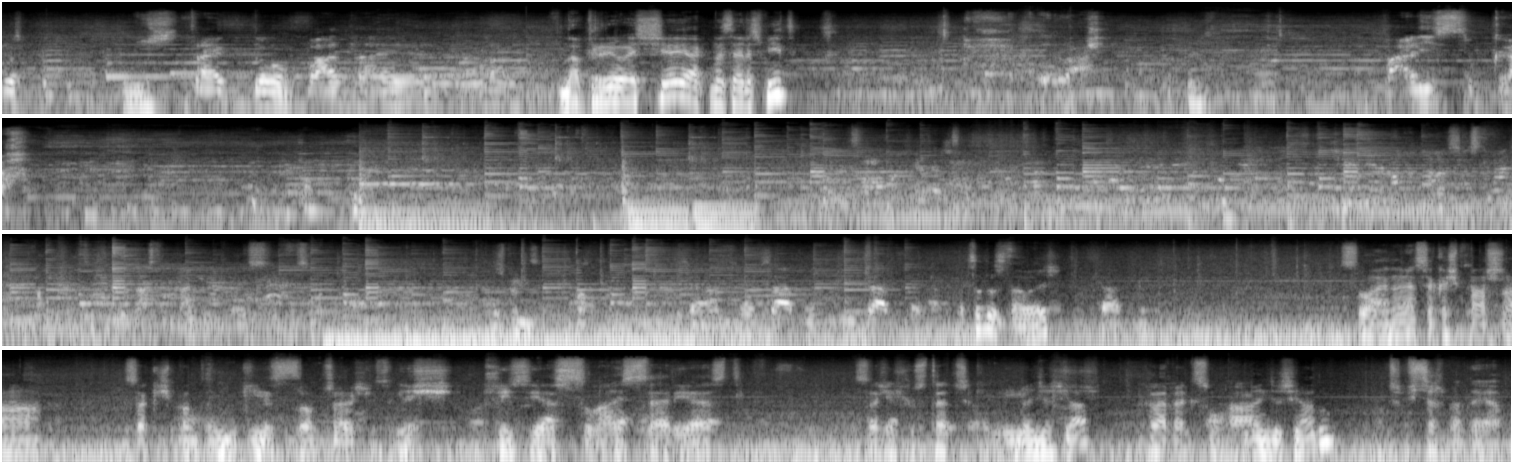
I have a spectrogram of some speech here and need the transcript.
już tak dopada. Napryłeś się jak Messerschmitt? Pali suka. Teraz jest 15 tak? To jest, to jest... A co dostałeś? Słuchaj, no jest jakaś pasza, są jakieś batoniki, jest soczek, jest jakiś cheese jest, słuchaj, ser jest, są jakieś chusteczki, Będziesz jadł? chlebek, słuchaj. Będziesz jadł? Oczywiście, że będę jadł.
